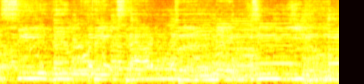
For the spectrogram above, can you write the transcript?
not foresee the things happening to you.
